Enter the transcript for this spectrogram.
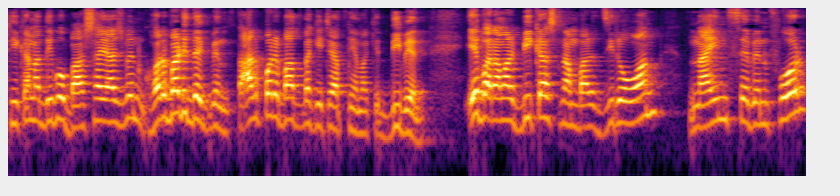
ঠিকানা দিব, বাসায় আসবেন ঘর বাড়ি দেখবেন, তারপরে বাদ বাকিটে আপনি আমাকে দিবেন। এবার আমার bKash number zero one nine seven four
